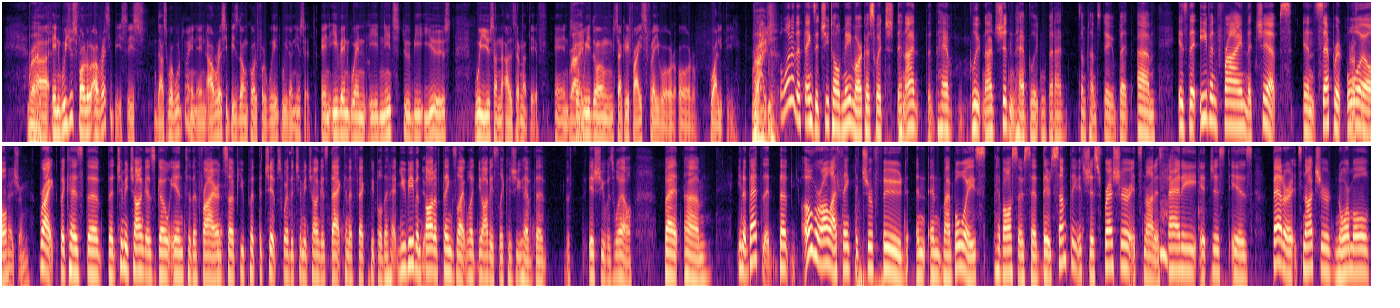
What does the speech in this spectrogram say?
Right. Uh, and we just follow our recipes. Is that's what we're doing, and our recipes don't call for wheat. We don't use it, and even when it needs to be used, we use an alternative, and Right. so we don't sacrifice flavor or quality. Right. One of the things that you told me, Marcos, which and I have gluten. I shouldn't have gluten, but I sometimes do. But um, is that even frying the chips in separate oil? Right, because the the chimichangas go into the fryer, and so if you put the chips where the chimichangas, that can affect people that have. You've even thought of things like, well, you obviously because you have the the issue as well, but um, you know that the, the overall, I think that your food and and my boys have also said there's something. It's just fresher. It's not as fatty. It just is better. It's not your normal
